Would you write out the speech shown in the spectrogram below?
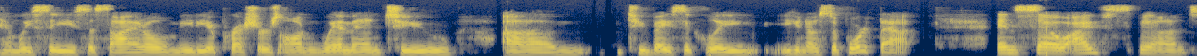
and we see societal media pressures on women to um, to basically, you know, support that. And so I've spent,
